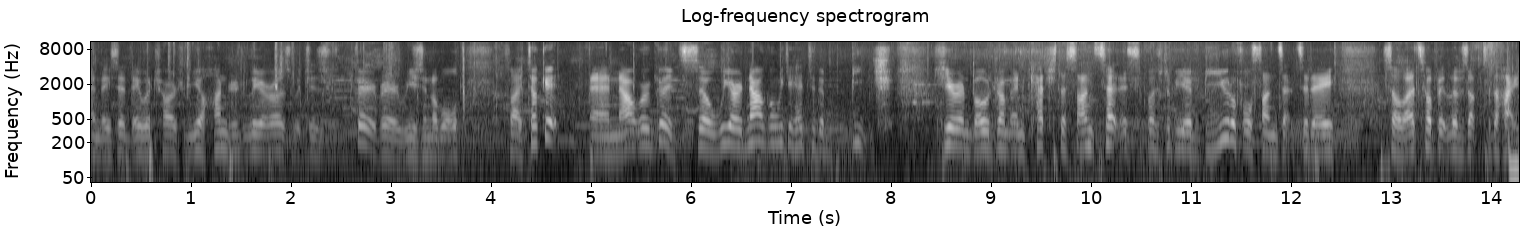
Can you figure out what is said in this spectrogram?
and they said they would charge me 100 liras, which is very, very reasonable. So I took it, and now we're good. So we are now going to head to the beach here in Bodrum and catch the sunset. It's supposed to be a beautiful sunset today, so let's hope it lives up to the hype.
